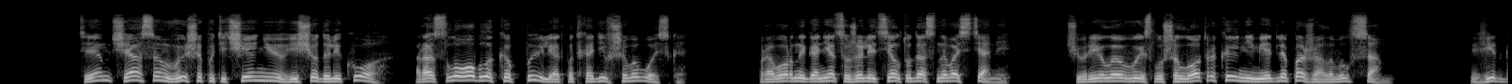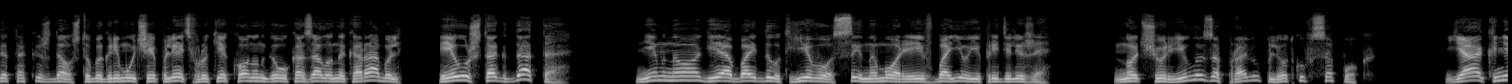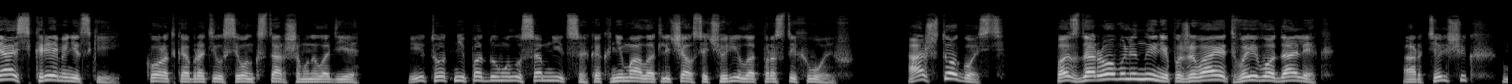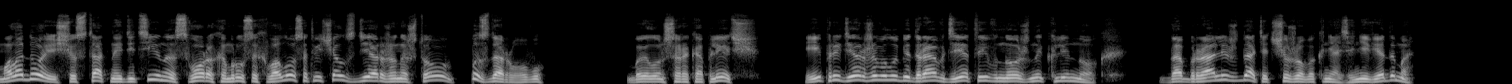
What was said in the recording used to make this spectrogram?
Тем часом выше по течению, еще далеко, росло облако пыли от подходившего войска. Проворный гонец уже летел туда с новостями. Чурила выслушал отрока и немедля пожаловал сам. Видга так и ждал, чтобы гремучая плеть в руке конунга указала на корабль, и уж тогда-то немногие обойдут его, сына моря, и в бою, и при дележе. Но Чурила заправил плетку в сапог. — Я князь Кременецкий, — коротко обратился он к старшему на ладье. И тот не подумал усомниться, как немало отличался Чурила от простых воев. — А что, гость, поздоровали ныне поживает воевода Олег? Артельщик, молодой еще статный детина, с ворохом русых волос, отвечал сдержанно, что поздорову. Был он широкоплеч и придерживал у бедра вдетый в ножный клинок. Добра ли ждать от чужого князя, неведомо.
